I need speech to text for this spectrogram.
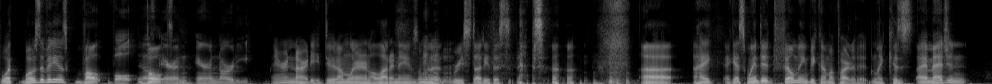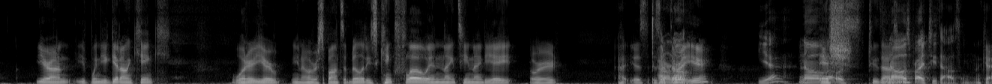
what what was the videos? Vault. Volt. Yeah, Volt. Aaron. Aaron Nardi. Aaron Nardi, dude, I'm learning a lot of names. I'm gonna restudy this episode. uh, I I guess when did filming become a part of it? Like, cause I imagine you're on when you get on Kink. What are your you know responsibilities? Kink Flow in 1998, or uh, is is that the know. right year? Yeah. No, that was 2000? No, it was probably 2000. Okay.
